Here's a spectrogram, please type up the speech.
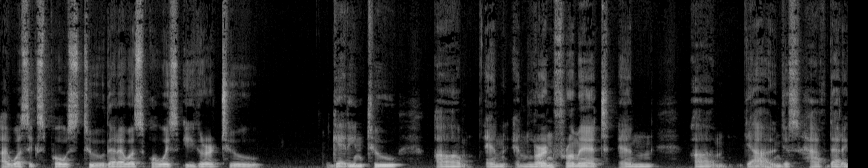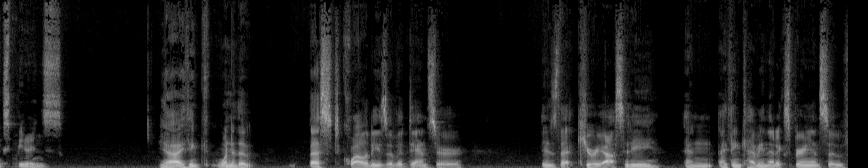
I was exposed to, that I was always eager to get into um, and and learn from it, and um, yeah, and just have that experience. Yeah, I think one of the best qualities of a dancer is that curiosity and i think having that experience of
